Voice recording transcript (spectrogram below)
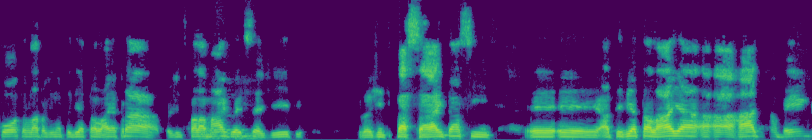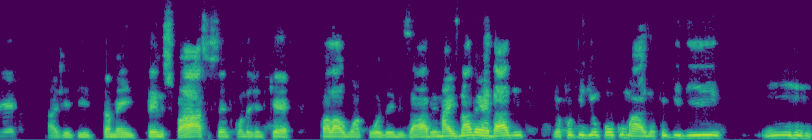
portas lá para gente na TV Atalaia para a gente falar mais do Ed Sergipe, para a gente passar. Então, assim, é, é, a TV Atalaia, a, a, a rádio também, né? A gente também tem espaço, sempre quando a gente quer falar alguma coisa, eles abrem. Mas, na verdade, eu fui pedir um pouco mais. Eu fui pedir um,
